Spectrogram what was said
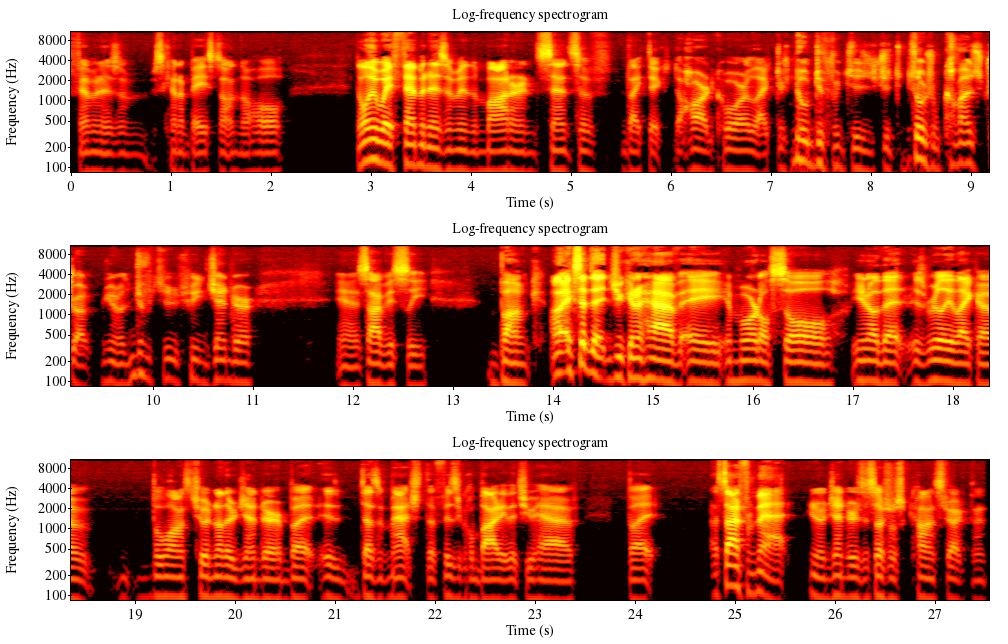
feminism is kind of based on the whole. The only way feminism, in the modern sense of like the, the hardcore, like there's no differences, just social construct, you know, the differences between gender, and it's obviously bunk. Uh, except that you can have a immortal soul, you know, that is really like a belongs to another gender, but it doesn't match the physical body that you have. But aside from that, you know, gender is a social construct, and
